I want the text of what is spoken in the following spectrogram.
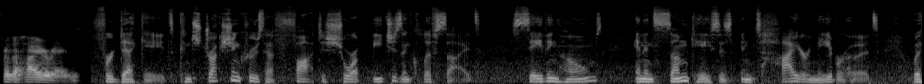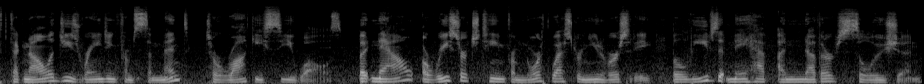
for the higher ends. For decades, construction crews have fought to shore up beaches and cliff sides, saving homes and in some cases entire neighborhoods with technologies ranging from cement to rocky seawalls. But now, a research team from Northwestern University believes it may have another solution,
